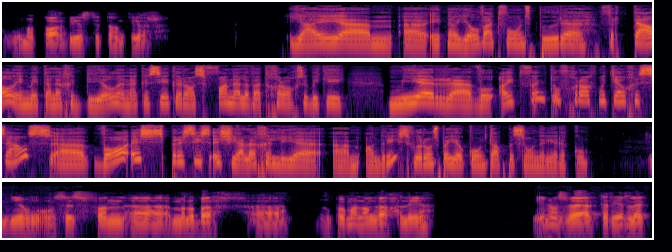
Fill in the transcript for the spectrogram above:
om 'n paar beeste te hanteer. Jy ehm um, uh, het nou heelwat vir ons boere vertel en met hulle gedeel en ek is seker daar's van hulle wat graag so 'n bietjie meer uh, wil uitvind of graag met jou gesels. Uh waar is presies is julle geleë um Andries voor ons by jou kontak besonderhede kom? Jong, ons is van uh Middelburg uh op Mpumalanga geleë. En ons werk redelik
